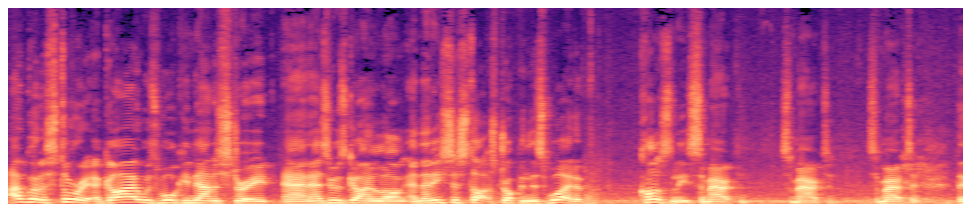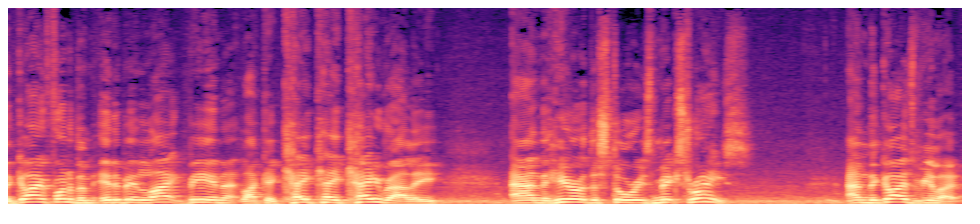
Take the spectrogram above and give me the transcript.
I've got a story. A guy was walking down the street, and as he was going along, and then he just starts dropping this word of constantly Samaritan, Samaritan, Samaritan. The guy in front of him, it'd have been like being at like a KKK rally, and the hero of the story is mixed race. And the guys would be like,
